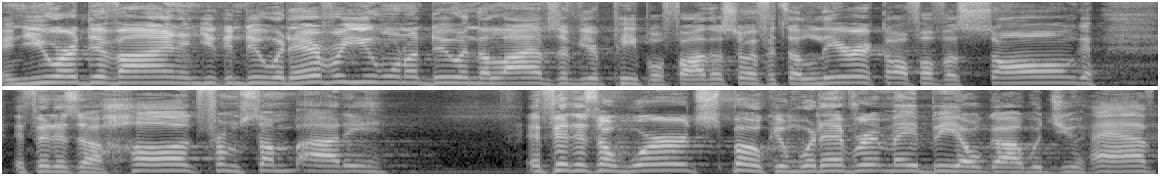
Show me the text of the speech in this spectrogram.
and you are divine and you can do whatever you want to do in the lives of your people, Father. So if it's a lyric off of a song, if it is a hug from somebody, if it is a word spoken, whatever it may be, oh God, would you have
